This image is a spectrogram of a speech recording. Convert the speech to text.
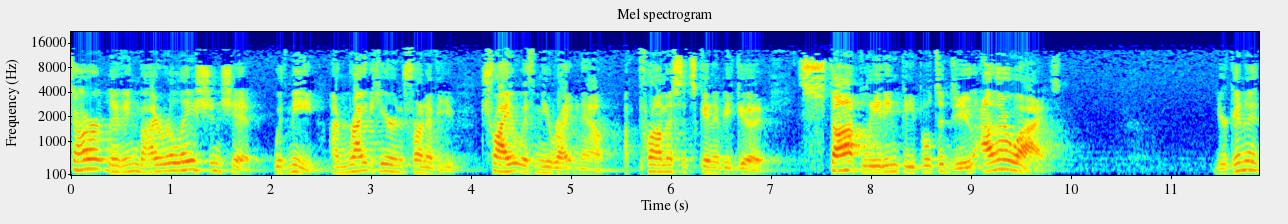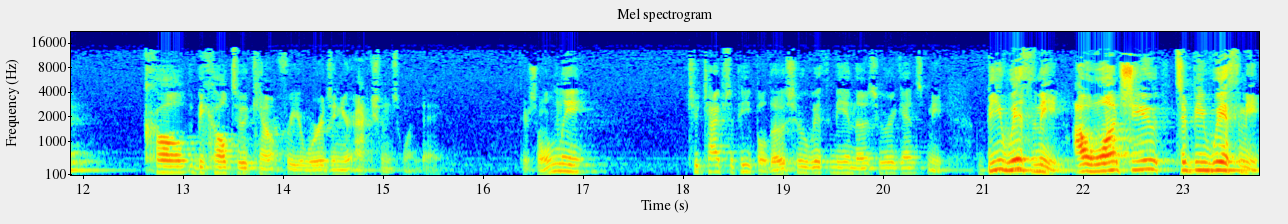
Start living by relationship with me. I'm right here in front of you. Try it with me right now. I promise it's going to be good. Stop leading people to do otherwise. You're going to call, be called to account for your words and your actions one day. There's only two types of people those who are with me and those who are against me. Be with me. I want you to be with me.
